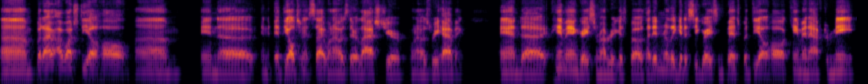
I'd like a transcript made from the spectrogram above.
um, but I, I, watched DL Hall um, in uh in at the alternate site when I was there last year when I was rehabbing. And uh, him and Grayson Rodriguez both. I didn't really get to see Grayson pitch, but DL Hall came in after me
